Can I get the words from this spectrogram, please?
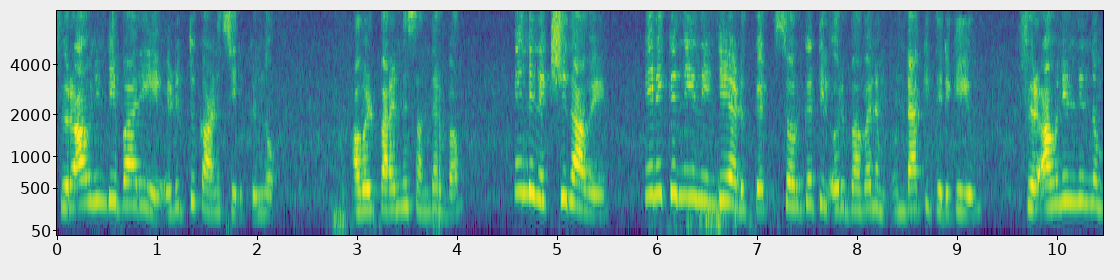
ഫിറാവുനിന്റെ ഭാര്യയെ എടുത്തു കാണിച്ചിരിക്കുന്നു. അവൾ പറഞ്ഞ സന്ദർഭം എന്റെ രക്ഷിതാവേ എനിക്ക് നീ നിന്റെ അടുക്കൽ സ്വർഗത്തിൽ ഒരു ഭവനം ഉണ്ടാക്കി തരികയും ഫിറൌനിൽ നിന്നും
